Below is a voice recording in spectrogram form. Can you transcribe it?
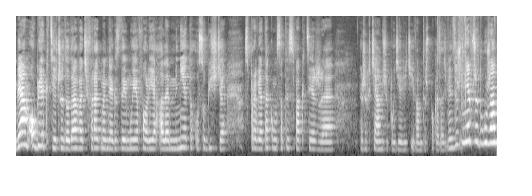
Miałam obiekcję, czy dodawać fragment, jak zdejmuję folię, ale mnie to osobiście sprawia taką satysfakcję, że, że chciałam się podzielić i Wam też pokazać. Więc już nie przedłużam.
